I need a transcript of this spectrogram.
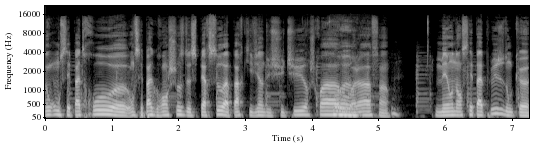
Donc, on sait pas trop, euh, on sait pas grand chose de ce perso, à part qu'il vient du futur, je crois, Ouais. ou voilà, enfin. Mais on n'en sait pas plus, donc euh,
